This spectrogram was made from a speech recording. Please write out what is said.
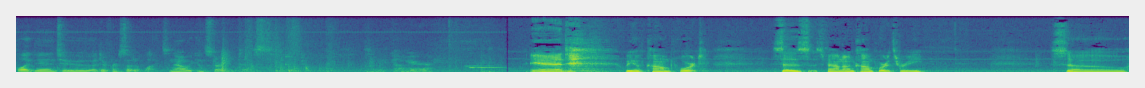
plugged into a different set of lights. Now we can start the test. So we come here. And we have COM port. It says it's found on COM port 3. So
